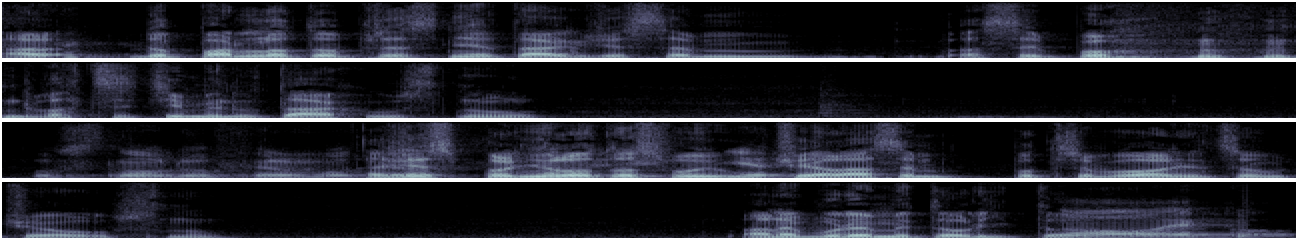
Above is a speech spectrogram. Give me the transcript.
A dopadlo to přesně tak, že jsem asi po 20 minutách usnul. Usnul do filmu. Takže splnilo to svůj je... účel. Já jsem potřeboval něco, u čeho usnu. A nebude mi to líto. No, jako,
